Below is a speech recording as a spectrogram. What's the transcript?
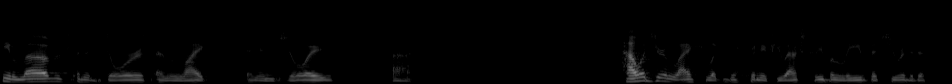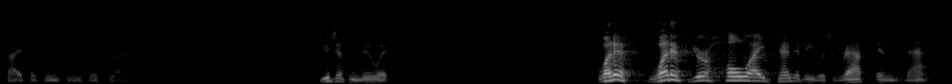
He loves and adores and likes and enjoys us. How would your life look different if you actually believed that you were the disciple whom Jesus loved? You just knew it. What if, what if your whole identity was wrapped in that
